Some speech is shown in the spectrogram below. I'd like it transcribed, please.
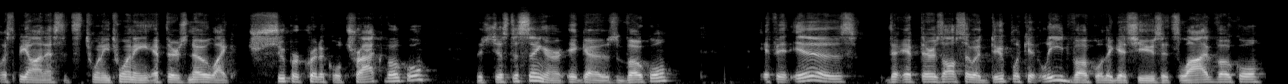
let's be honest, it's 2020. If there's no like super critical track vocal, it's just a singer, it goes vocal, if it is, if there's also a duplicate lead vocal that gets used, it's live vocal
